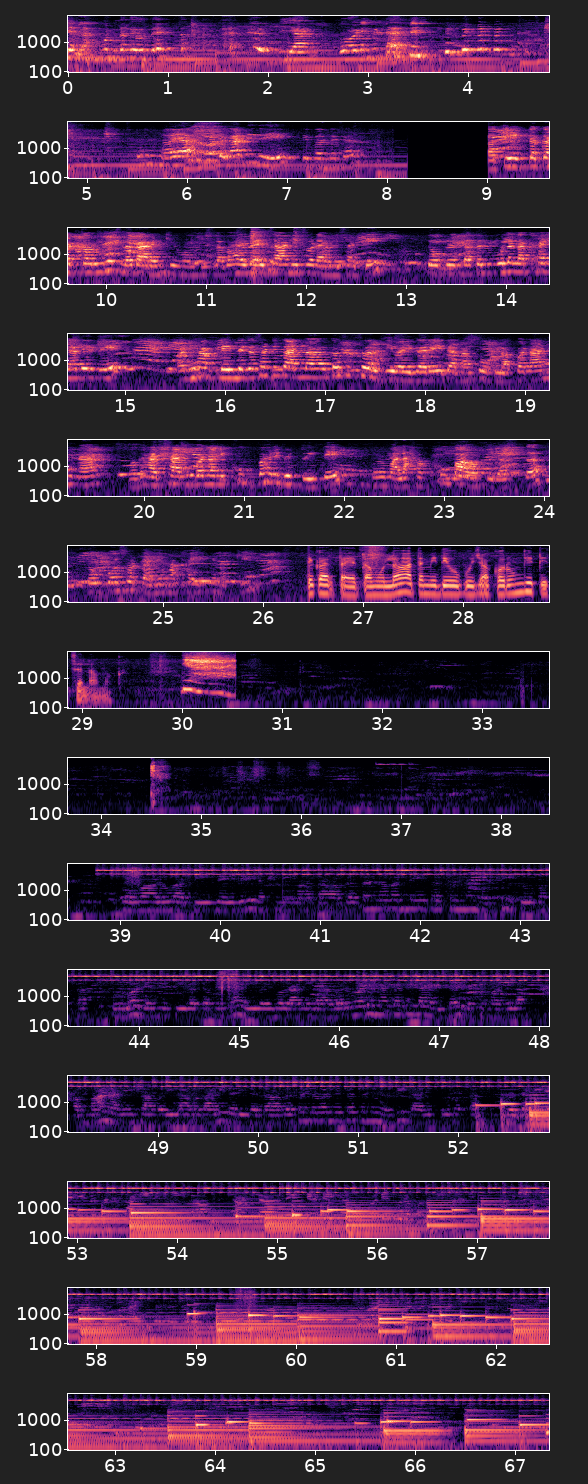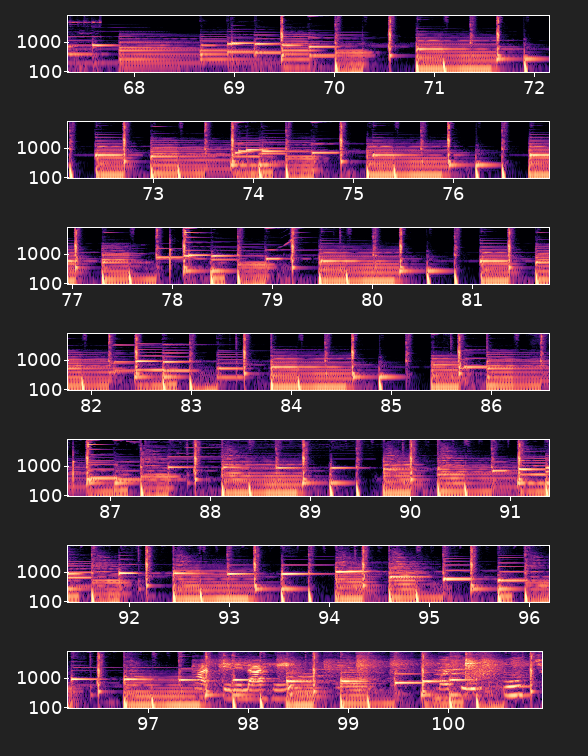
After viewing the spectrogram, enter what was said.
आहे, याला पुन्हा देऊ द्यायचा या बॉडी बिल्डर ते बंद कर केक तर कट करून घेतलं कारण की उमेशला बाहेर जायचं आहे थोड्या वेळेसाठी तोपर्यंत आता मी मुलांना खायला देते आणि हा प्लेन त्याच्यासाठी चाललं कसं सर्दी वगैरे त्यांना खोकला पण आहे ना मग हा छान पण आणि खूप भारी भेटतो इथे. म्हणून मला हा खूप आवडतो जास्त. तो उपवास मी हा खाईल मी नक्की ते करता येतं मुलं. आता मी देवपूजा करून घेते. चला मग. भात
